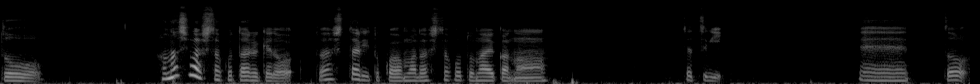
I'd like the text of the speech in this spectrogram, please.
と話はしたことあるけど出したりとかはまだしたことないかな。じゃあ次。えーっと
